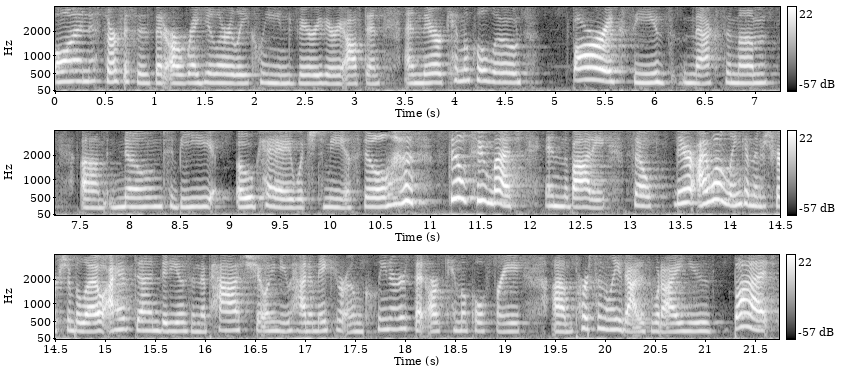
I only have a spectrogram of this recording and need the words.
on surfaces that are regularly cleaned very, very often, and their chemical load far exceeds maximum um, known to be okay, which to me is still still too much in the body. So there, I will link in the description below. I have done videos in the past showing you how to make your own cleaners that are chemical free. Um, personally, that is what I use, but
